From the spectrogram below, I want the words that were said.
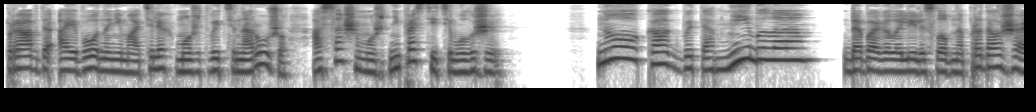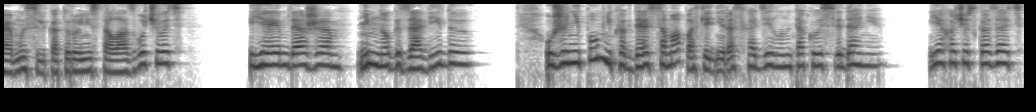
правда о его нанимателях может выйти наружу, а Саша может не простить ему лжи. Но, как бы там ни было, добавила Лили, словно продолжая мысль, которую не стала озвучивать, «я им даже немного завидую. Уже не помню, когда я сама последний раз ходила на такое свидание. Я хочу сказать,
